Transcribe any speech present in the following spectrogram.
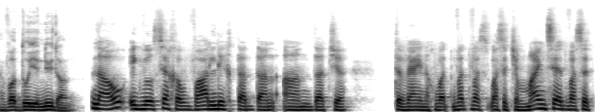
En wat doe je nu dan? Nou, ik wil zeggen, waar ligt dat dan aan dat je te weinig... Wat, wat was, was het je mindset? Was het,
